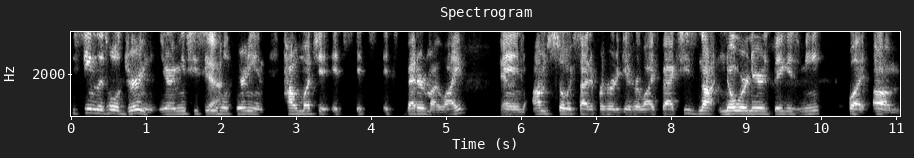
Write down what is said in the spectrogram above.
she's seen this whole journey. You know what I mean? She's seen Yeah. the whole journey and how much it, it's it's it's bettered my life. Yeah. And I'm so excited for her to get her life back. She's not nowhere near as big as me, but um,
